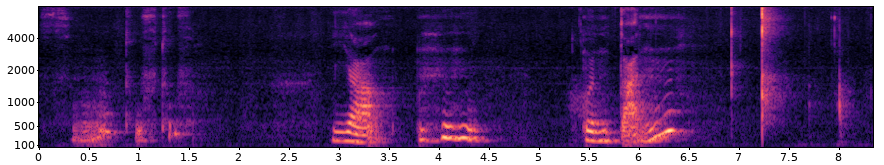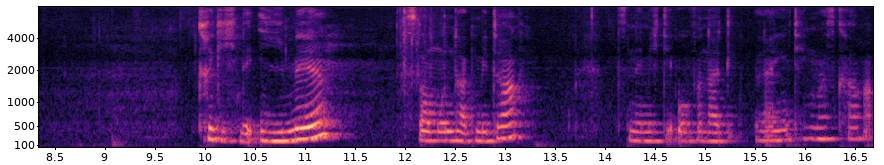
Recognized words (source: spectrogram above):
So, tuff, tuff. Ja. Und dann kriege ich eine E-Mail es war Montagmittag. Jetzt nehme ich die Overnight Lighting Mascara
